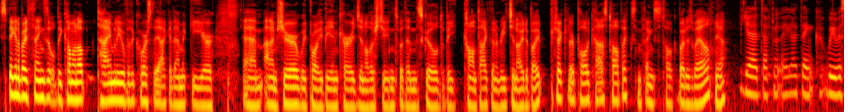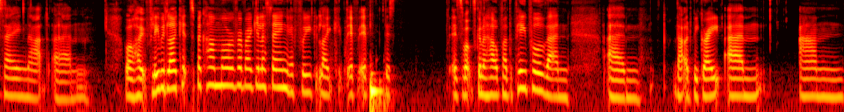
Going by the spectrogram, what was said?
Speaking about things that will be coming up timely over the course of the academic year, um, and I'm sure we'd probably be encouraging other students within the school to be contacting and reaching out about particular podcast topics and things to talk about as well. Yeah. Yeah, definitely. I think we were saying that. Um, well, hopefully, we'd like it to become more of a regular thing. If we like, if if this is what's going to help other people, then um, that would be great. Um, and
